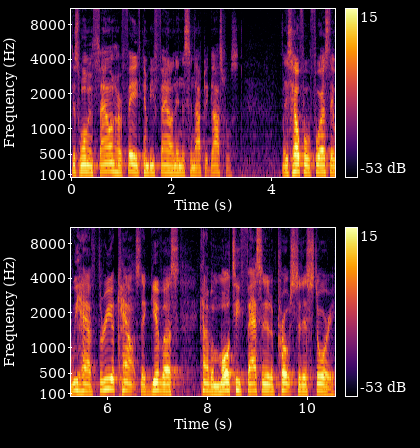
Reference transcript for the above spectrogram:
this woman found her faith can be found in the Synoptic Gospels. It's helpful for us that we have three accounts that give us kind of a multifaceted approach to this story.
